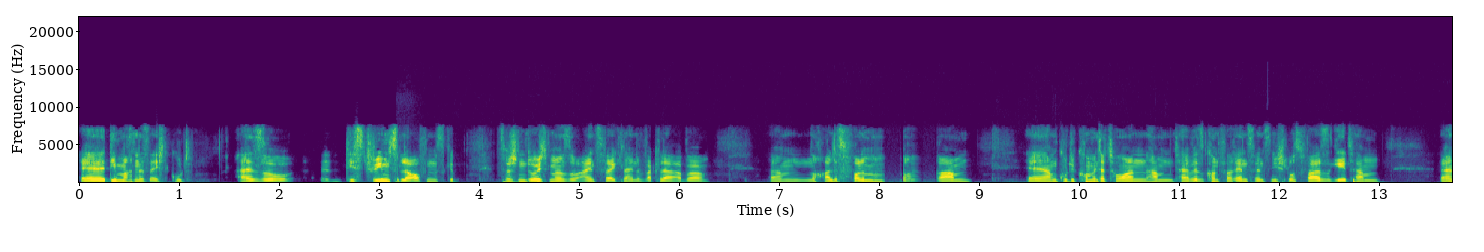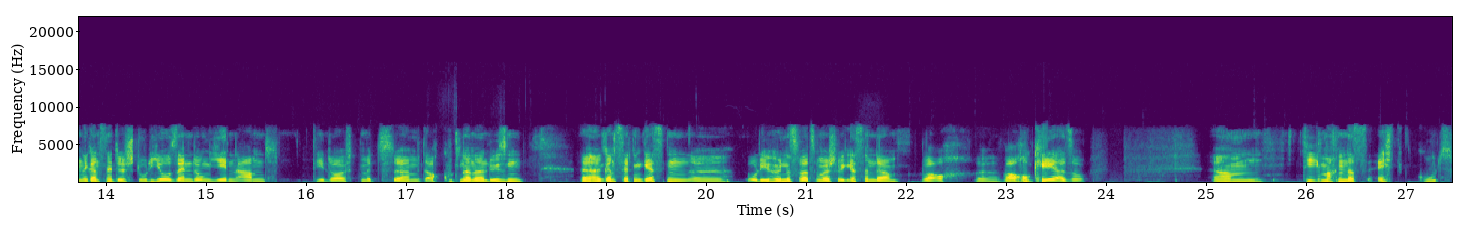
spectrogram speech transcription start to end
äh, die machen das echt gut. Also äh, die Streams laufen, es gibt zwischendurch mal so ein, zwei kleine Wackler, aber ähm, noch alles voll im Rahmen. Äh, haben gute Kommentatoren, haben teilweise Konferenz, wenn es in die Schlussphase geht, haben äh, eine ganz nette Studiosendung jeden Abend, die läuft mit, äh, mit auch guten Analysen, äh, ganz netten Gästen. Äh, Uli Hoeneß war zum Beispiel gestern da, war auch, äh, war auch okay. Also ähm, die machen das echt gut,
